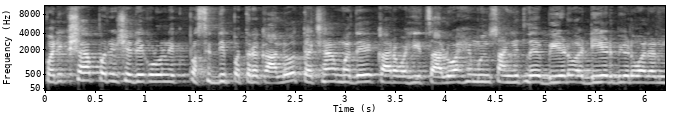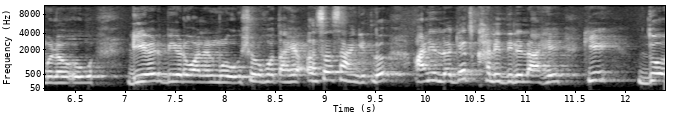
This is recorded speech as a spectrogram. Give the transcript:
परीक्षा परिषदेकडून एक प्रसिद्धी पत्रक आलं. त्याच्यामध्ये कारवाई चालू आहे म्हणून सांगितलं B Ed D Ed B एडवाल्यांमुळं डी एड बी एडवाल्यांमुळे उशीर होत आहे असं सांगितलं. आणि लगेच खाली दिलेलं आहे की दो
